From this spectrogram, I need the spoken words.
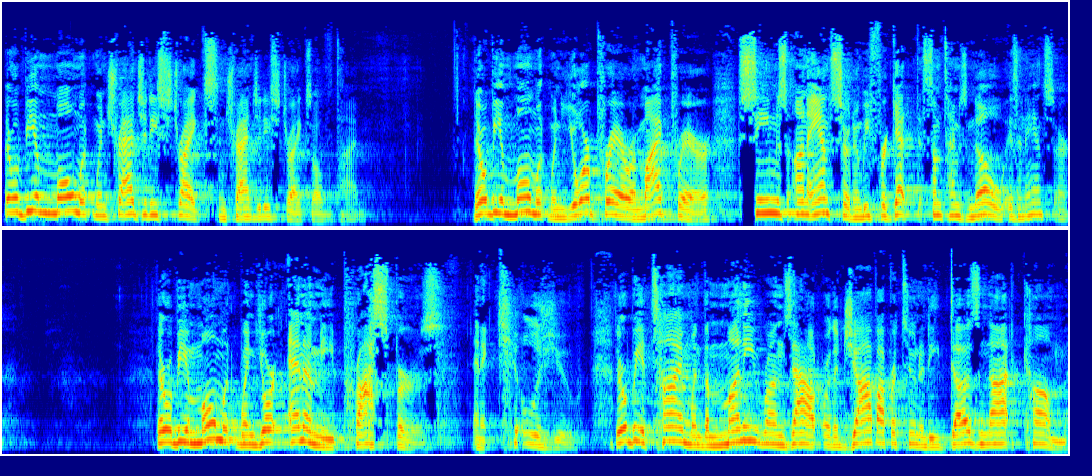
There will be a moment when tragedy strikes, and tragedy strikes all the time. There will be a moment when your prayer or my prayer seems unanswered, and we forget that sometimes no is an answer. There will be a moment when your enemy prospers and it kills you. There will be a time when the money runs out or the job opportunity does not come.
